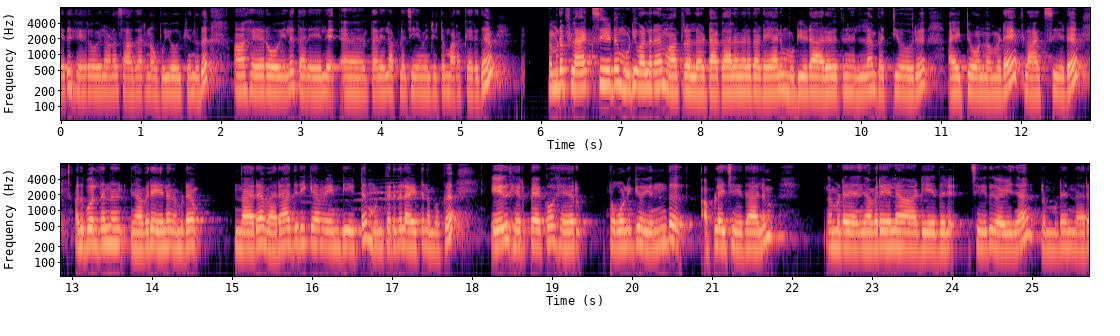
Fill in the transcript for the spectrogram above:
ഏത് ഹെയർ ഓയിലാണോ സാധാരണ ഉപയോഗിക്കുന്നത് ആ ഹെയർ ഓയിൽ തലയിൽ തലയിൽ അപ്ലൈ ചെയ്യാൻ വേണ്ടിയിട്ട് മറക്കരുത്. നമ്മുടെ ഫ്ലാക്സ് സീഡ് മുടി വളരാൻ മാത്രമല്ല കേട്ടോ അകാലനര തടയാനും മുടിയുടെ ആരോഗ്യത്തിനും എല്ലാം പറ്റിയ ഒരു ഐറ്റമാണ് നമ്മുടെ ഫ്ലാക്സ് സീഡ് അതുപോലെ തന്നെ ഞവരയില നമ്മുടെ നര വരാതിരിക്കാൻ വേണ്ടിയിട്ട് മുൻകരുതലായിട്ട് നമുക്ക് ഏത് ഹെയർ പാക്കോ ഹെയർ ടോണിക്കോ എന്ത് അപ്ലൈ ചെയ്താലും നമ്മുടെ ഞവരയില ആഡ് ചെയ്ത് ചെയ്ത് കഴിഞ്ഞാൽ നമ്മുടെ നര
